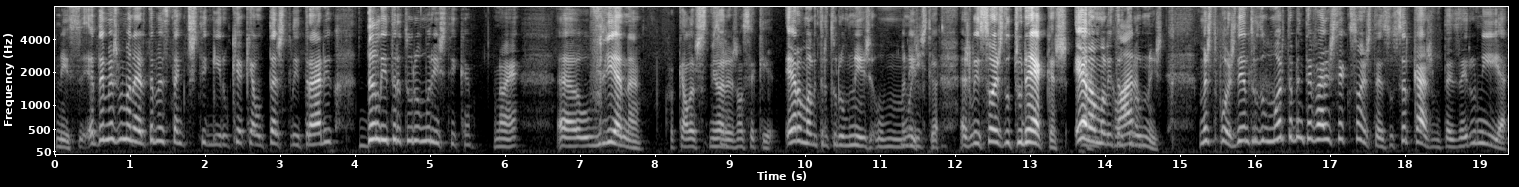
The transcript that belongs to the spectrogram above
nisso. É da mesma maneira, também se tem que distinguir o que é que é um texto literário da literatura humorística, não é? Uh, o Vilhena, com aquelas senhoras, Sim. não sei o quê. Era uma literatura humanística. As lições do Tunecas era é, uma literatura claro. humanística. Mas depois, dentro do humor, também tem várias secções. Tens o sarcasmo, tens a ironia.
